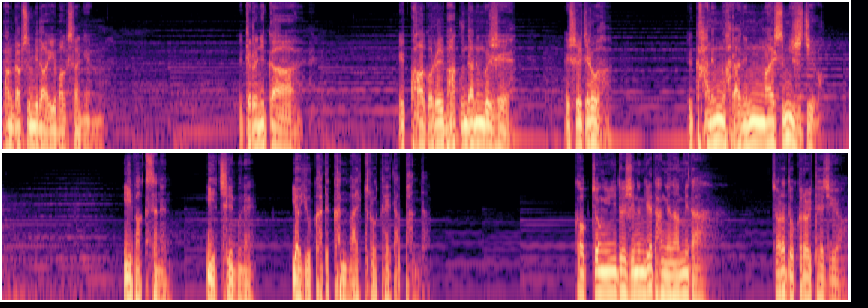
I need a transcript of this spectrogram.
반갑습니다, 이 박사님. 그러니까 이 과거를 바꾼다는 것이 실제로 가능하다는 말씀이시지요? 이 박사는 이 질문에 여유 가득한 말투로 대답한다. 걱정이 되시는 게 당연합니다. 저라도 그럴 테지요.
